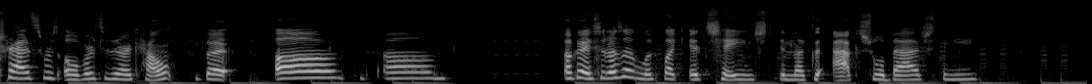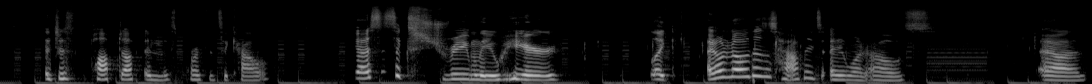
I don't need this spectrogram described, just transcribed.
transfers over to their account, but um um okay, so does it look like it changed in like the actual badge thingy? It just popped up in this person's account. Yeah, this is extremely weird. Like, I don't know if this is happening to anyone else. And,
